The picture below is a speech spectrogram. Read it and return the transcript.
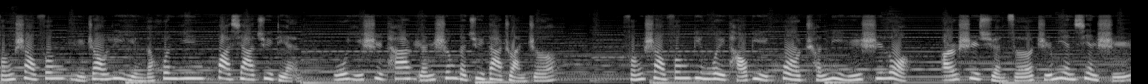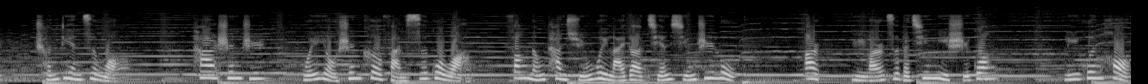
冯绍峰与赵丽颖的婚姻画下句点，无疑是他人生的巨大转折。冯绍峰并未逃避或沉溺于失落，而是选择直面现实，沉淀自我。他深知，唯有深刻反思过往，方能探寻未来的前行之路。二、与儿子的亲密时光。离婚后，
